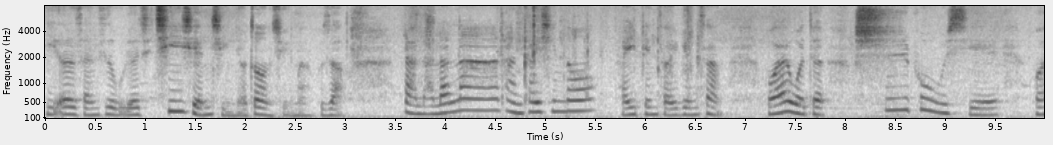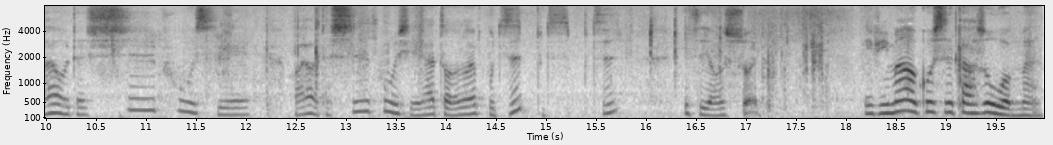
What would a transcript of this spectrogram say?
一二三四五六七，七弦琴有这种琴吗？不知道。啦啦啦啦，他很开心哦，还一边走一边唱。我爱我的湿布鞋，我爱我的湿布鞋。我爱我的湿布鞋，他走的时候会不滋不滋不滋，一直有水。皮皮猫的故事告诉我们，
